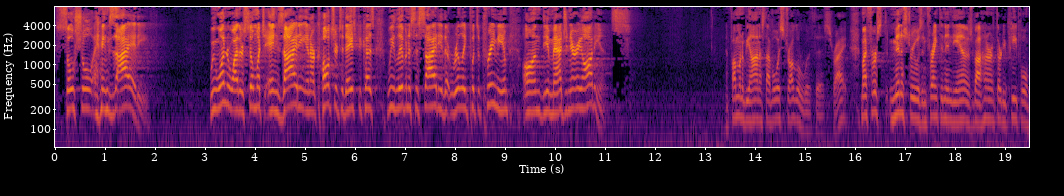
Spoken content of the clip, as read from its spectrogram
Social anxiety. We wonder why there's so much anxiety in our culture today. It's because we live in a society that really puts a premium on the imaginary audience. If I'm going to be honest, I've always struggled with this, right? My first ministry was in Frankton, Indiana. There's about 130 people.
